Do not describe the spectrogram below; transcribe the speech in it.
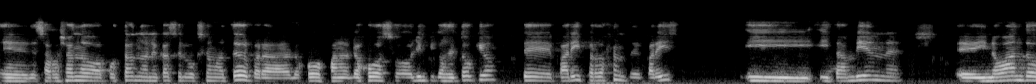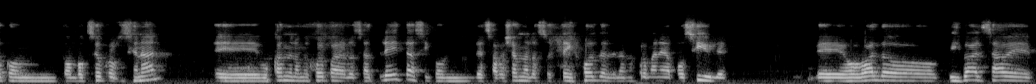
eh, desarrollando, apostando en el caso del boxeo amateur para los Juegos, Pan- los Juegos Olímpicos de Tokio, de París, perdón, de París, y, y también eh, innovando con, con boxeo profesional, eh, buscando lo mejor para los atletas y con, desarrollando los stakeholders de la mejor manera posible. Eh, Osvaldo Bisbal sabe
